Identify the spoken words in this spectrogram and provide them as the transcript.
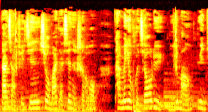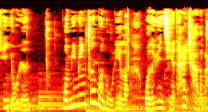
拿奖学金、绣马甲线的时候，他们又会焦虑、迷茫、怨天尤人。我明明这么努力了，我的运气也太差了吧？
